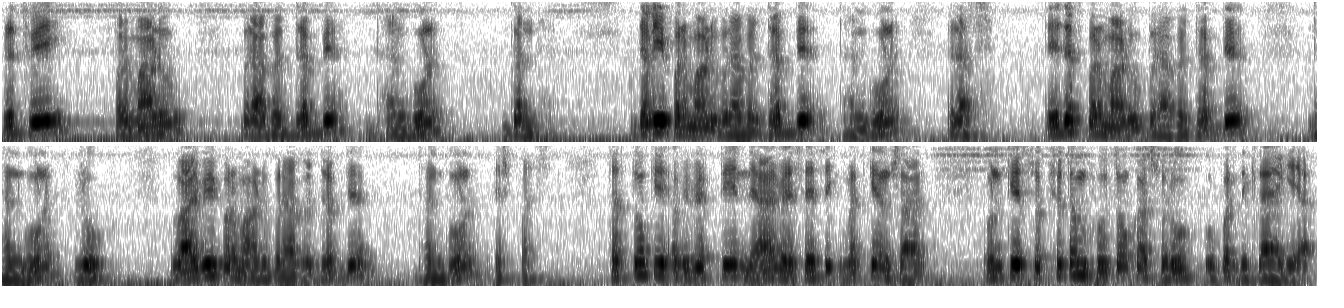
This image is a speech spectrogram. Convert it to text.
पृथ्वी परमाणु बराबर द्रव्य, धन गुण, गंध। जलीय परमाणु बराबर द्रव्य, धन गुण, रस। तेजस परमाणु बराबर द्रव्य, धन गुण, रूप। वायवी परमाणु बराबर द्रव्य, धन गुण, स्पर्श। तत्वों की अभिव्यक्ति न्याय वैशेषिक मत के अनुसार उनके सूक्ष्मतम भूतों का स्वरूप ऊपर दिखलाया गया।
